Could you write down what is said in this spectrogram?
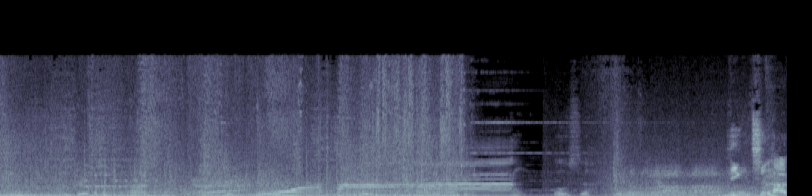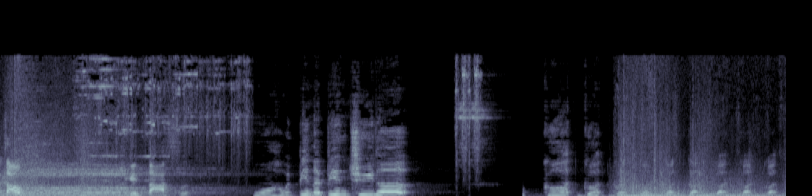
哇当！不死，硬吃他的刀，就给打死。哇，还会变来变去的。God, God, God, God, God, God, God, God, God。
